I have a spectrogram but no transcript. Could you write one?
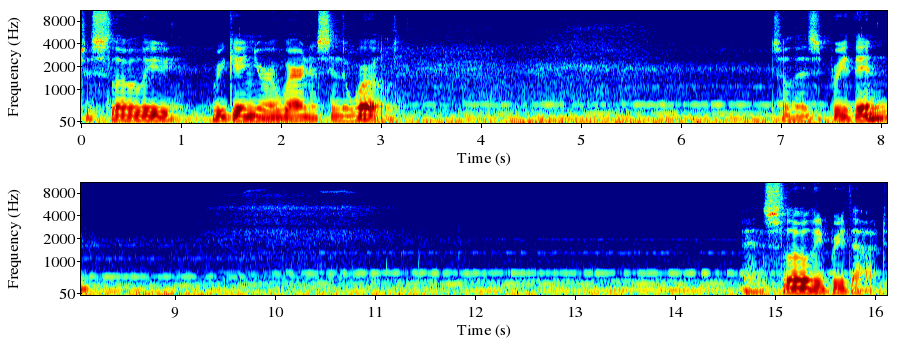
To slowly regain your awareness in the world. So let's breathe in. And slowly breathe out.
